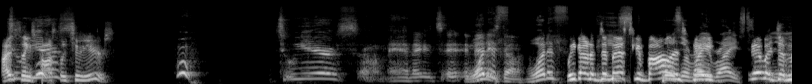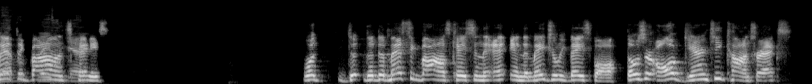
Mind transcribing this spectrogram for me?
I two think years? possibly two years. Two years. Oh man, it's it, what if done. what if we got a domestic violence case? Rice we have a domestic violence case. Well, d- the domestic violence case in the in the Major League Baseball, those are all guaranteed contracts.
